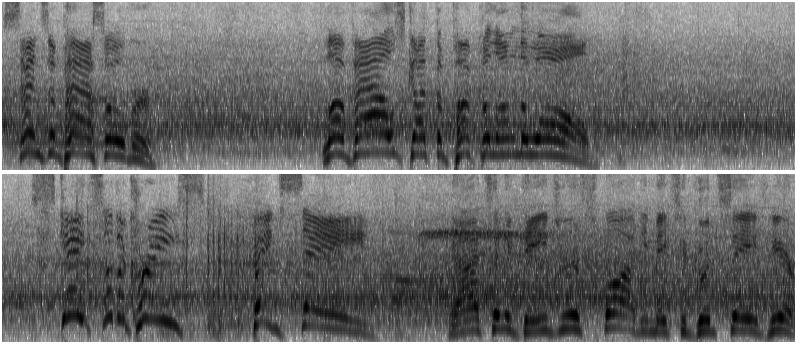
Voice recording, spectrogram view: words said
Sends a pass over. Laval's got the puck along the wall. Skates to the crease. Big save. That's in a dangerous spot. He makes a good save here.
